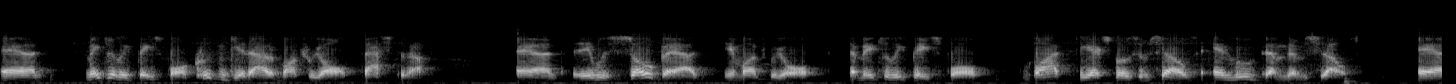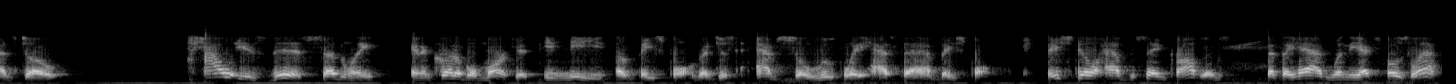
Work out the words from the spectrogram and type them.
And Major League Baseball couldn't get out of Montreal fast enough. And it was so bad in Montreal that Major League Baseball bought the Expos themselves and moved them themselves. And so, how is this suddenly an incredible market in need of baseball that just absolutely has to have baseball? They still have the same problems that they had when the Expos left.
